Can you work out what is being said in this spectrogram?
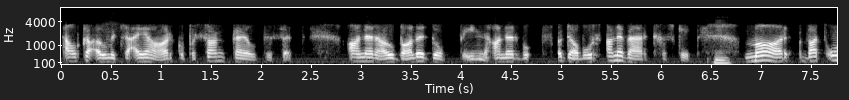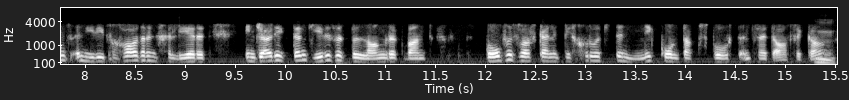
elke ou met sy eie hark op 'n sandkuil te sit ander hou balle dop en ander daar word ander werk geskep. Ja. Maar wat ons in hierdie vergadering geleer het en Jody ek dink hier is dit belangrik want golf is waarskynlik die grootste nie kontaksport in Suid-Afrika. Hmm.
